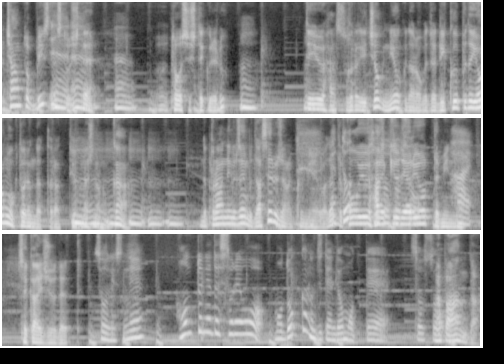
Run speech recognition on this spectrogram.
えちゃんとビジネスとして、うん投資してくれる？うん。っていう発想。それが1億2億だろうがじゃあリクープで4億取れるんだったらっていう話なのか、うんうんうんでプランニング全部出せるじゃない組合はだってどこういう配給でやるよってみんな、はい。世界中で。ってそうですね。本当に私それをもうどっかの時点で思ってそうそう。やっぱあんだ。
